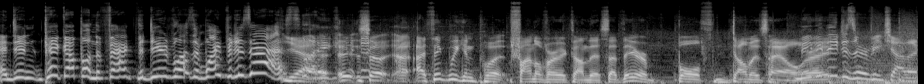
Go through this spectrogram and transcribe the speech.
and didn't pick up on the fact the dude wasn't wiping his ass. Yeah. Like, uh, so uh, I think we can put final verdict on this that they are both dumb as hell, maybe right? they deserve each other.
